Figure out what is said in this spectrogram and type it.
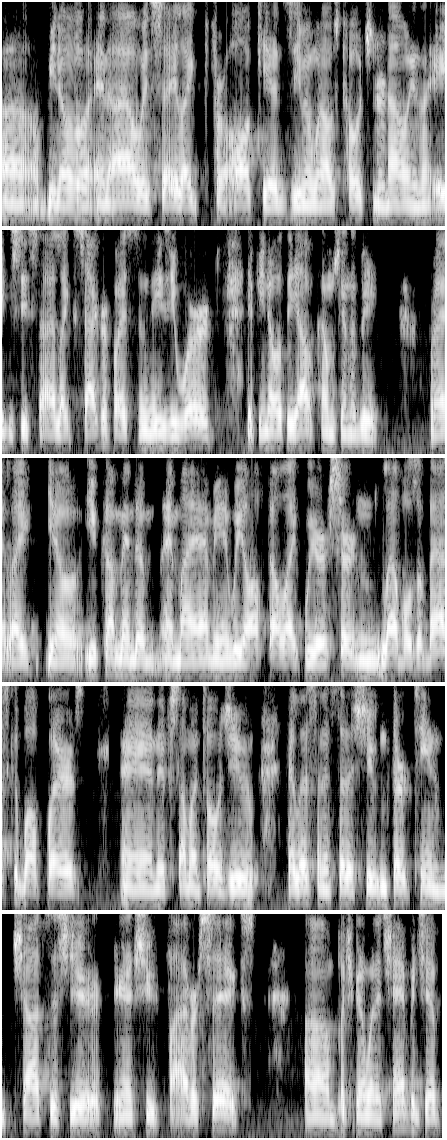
um, you know, and I always say, like, for all kids, even when I was coaching or now in the agency side, like, sacrifice is an easy word if you know what the outcome's going to be, right? Like, you know, you come into in Miami and we all felt like we were certain levels of basketball players. And if someone told you, hey, listen, instead of shooting 13 shots this year, you're going to shoot five or six, um, but you're going to win a championship,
